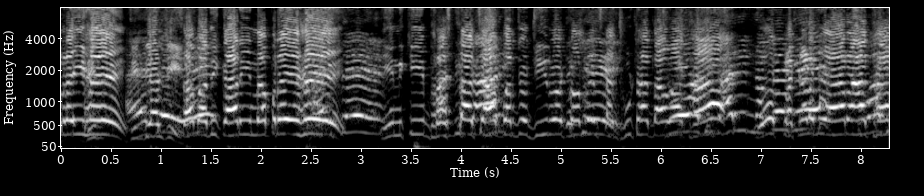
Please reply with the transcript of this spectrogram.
रही है। सब अधिकारी नप रहे हैं। इनकी भ्रष्टाचार पर जो ज़ीरो टॉलरेंस का झूठा दावा था वो पकड़ में आ रहा था।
